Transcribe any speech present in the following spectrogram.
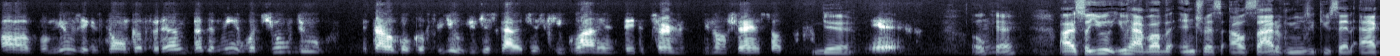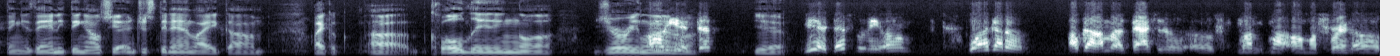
of music is going good for them doesn't mean what you do is not gonna go good for you. You just gotta just keep grinding stay determined. You know what I'm saying? So Yeah. yeah. Okay. All right. So you you have other interests outside of music. You said acting. Is there anything else you're interested in, like um, like a uh, clothing or jewelry line? Oh yeah, or, def- yeah. yeah, definitely. Um, well, I got a, I got, I'm an ambassador of my my uh, my friend uh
